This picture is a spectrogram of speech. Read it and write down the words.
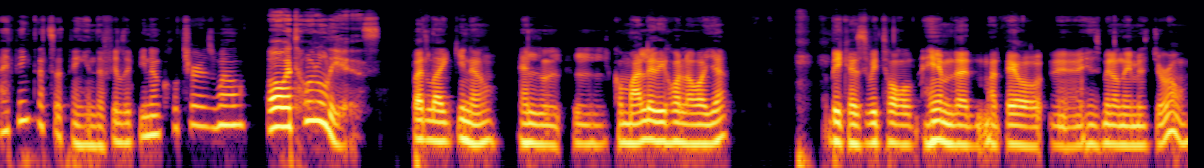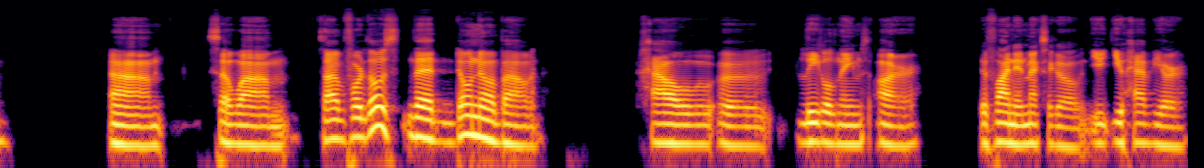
I think that's a thing in the Filipino culture as well. Oh, it totally is. But like you know, el, el comal le dijo a la olla because we told him that Mateo, uh, his middle name is Jerome. Um, so um, so for those that don't know about how uh, legal names are defined in Mexico, you you have your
